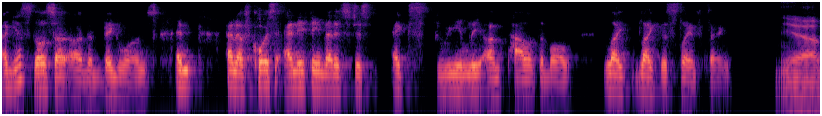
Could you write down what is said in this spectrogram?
I guess those are, are the big ones, and and of course anything that is just extremely unpalatable, like like the slave thing. Yeah,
